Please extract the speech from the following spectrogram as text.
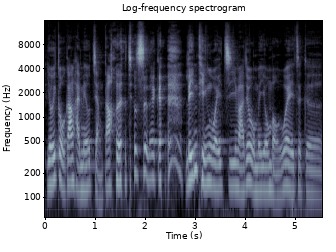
有一个我刚刚还没有讲到的，就是那个临停危机嘛，就我们有某位这个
